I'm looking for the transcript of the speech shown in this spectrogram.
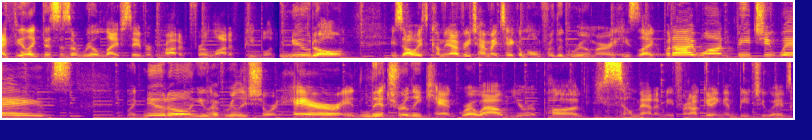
I feel like this is a real lifesaver product for a lot of people. Noodle is always coming, every time I take him home for the groomer, he's like, but I want beachy waves. I'm like, Noodle, you have really short hair. It literally can't grow out. You're a pug. He's so mad at me for not getting him beachy waves.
